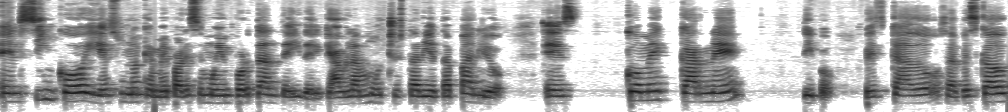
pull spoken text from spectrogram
El 5, y es uno que me parece muy importante y del que habla mucho esta dieta paleo, es come carne tipo pescado, o sea, pescado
